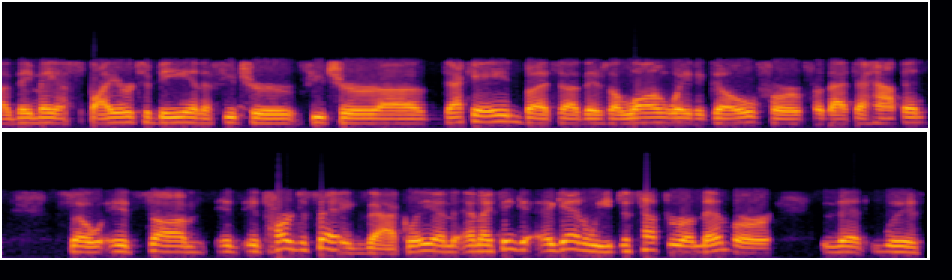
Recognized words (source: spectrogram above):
Uh, they may aspire to be in a future future uh, decade, but uh, there's a long way to go for, for that to happen. So it's um, it, it's hard to say exactly, and and I think again we just have to remember that with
